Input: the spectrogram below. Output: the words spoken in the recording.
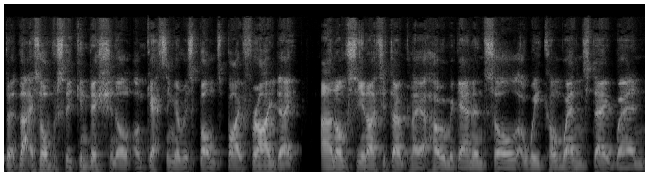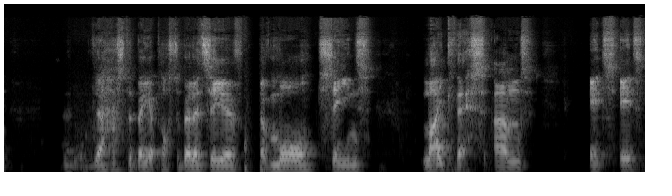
but that is obviously conditional on getting a response by Friday. And obviously, United don't play at home again until a week on Wednesday when there has to be a possibility of, of more scenes like this. And it's it's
